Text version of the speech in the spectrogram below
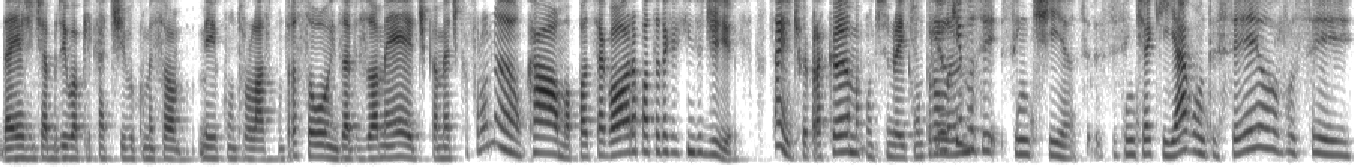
Daí a gente abriu o aplicativo, começou a meio controlar as contrações, avisou a médica. A médica falou, não, calma, pode ser agora, pode ser daqui a 15 dias. Aí a gente foi pra cama, continuei E controlando. o que você sentia? Você sentia que ia acontecer ou você.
